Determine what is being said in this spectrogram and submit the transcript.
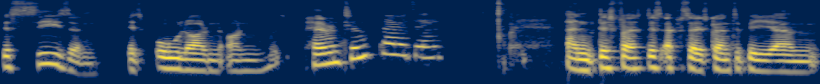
this season is all on on what's it, parenting, Parenting. and this first this episode is going to be um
